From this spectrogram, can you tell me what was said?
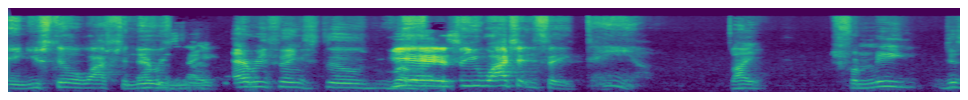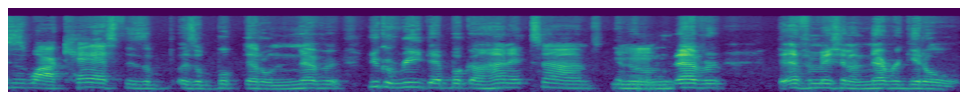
and you still watch the news. Everything, like, everything's still relevant. yeah. So you watch it and say, "Damn!" Like for me, this is why Caste is a is a book that'll never. You could read that book a hundred times, and mm-hmm. it'll never. The information will never get old.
